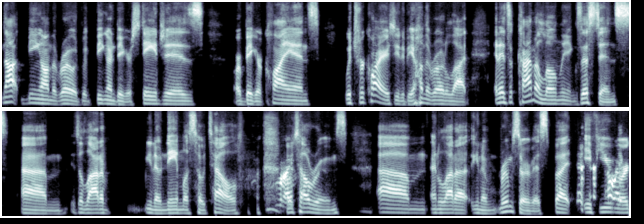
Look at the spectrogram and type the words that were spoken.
not being on the road, but being on bigger stages or bigger clients, which requires you to be on the road a lot. And it's a kind of lonely existence. Um, it's a lot of you know nameless hotel right. hotel rooms um, and a lot of you know room service. But if you are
